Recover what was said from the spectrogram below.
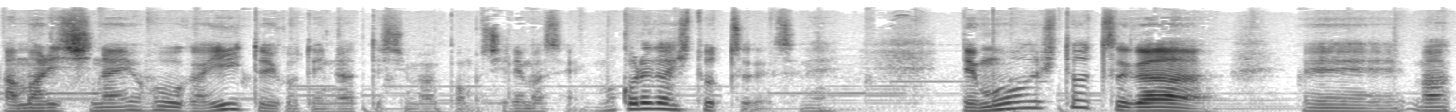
あまりしない方がいいということになってしまうかもしれません。まあ、これが一つですね。でもう一つが、えー、まあ、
